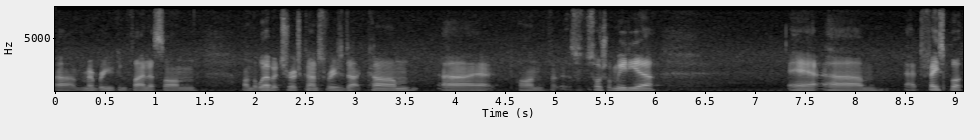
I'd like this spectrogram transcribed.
uh, remember you can find us on on the web at churchcontroversies.com, uh, on social media, at, um, at Facebook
